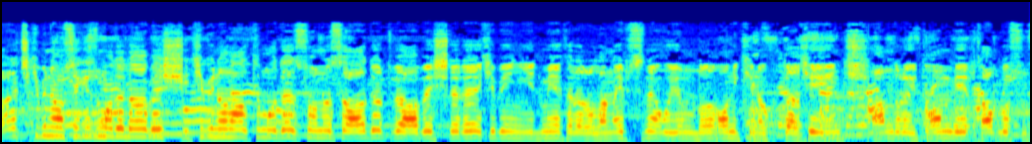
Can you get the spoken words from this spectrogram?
Araç 2018 model A5, 2016 model sonrası A4 ve A5'lere 2020'ye kadar olan hepsine uyumlu 12.2 inç Android 11 kablosuz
